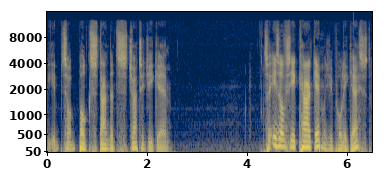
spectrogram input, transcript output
your sort of bog standard strategy game. So it is obviously a card game, as you probably guessed.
